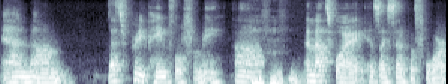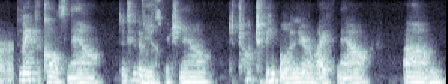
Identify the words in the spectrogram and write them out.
And um, that's pretty painful for me. Uh, mm-hmm. And that's why, as I said before, make the calls now, to do the yeah. research now, to talk to people in your life now. Um,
